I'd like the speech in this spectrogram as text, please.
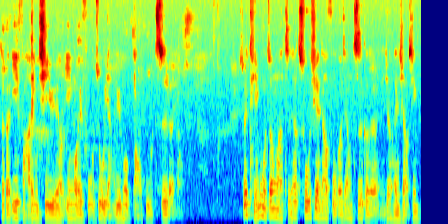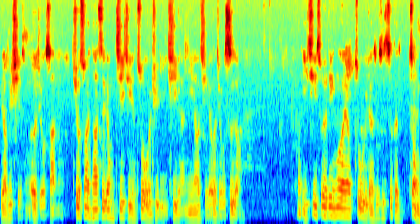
这个依法令契约哦，因为辅助养育或保护之人哦。所以题目中啊，只要出现到符合这样资格的人，你就很小心，不要去写成二九三哦。就算他是用积极的作为去遗弃啊，你也要写二九四哦。那遗弃罪另外要注意的就是这个这种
